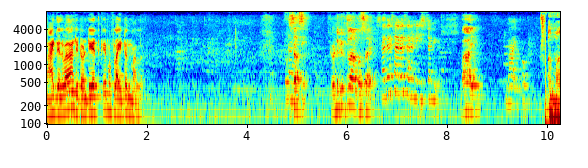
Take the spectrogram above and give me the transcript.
నాకు తెలియదు అంటే ట్వంటీ ఎయిత్కి ఏమో ఫ్లైట్ ఉంది మళ్ళీ. వస్తా ట్వంటీ ఫిఫ్త్ వరకు వస్తాయి. సరే సరే సరే నీ ఇష్టం ఇక. బాయ్. బాయ్ పో. అమ్మా.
